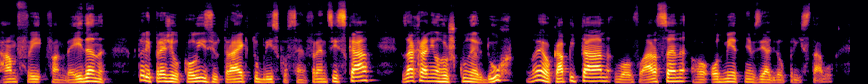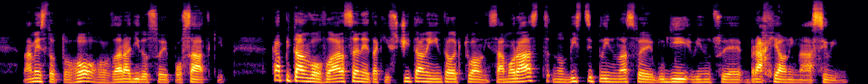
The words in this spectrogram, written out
Humphrey van Weyden, ktorý prežil kolíziu trajektu blízko San Francisca, zachránil ho škuner Duch, no jeho kapitán Wolf Larsen ho odmietne vziať do prístavu. Namiesto toho ho zaradí do svojej posádky. Kapitán Wolf Larsen je taký sčítaný intelektuálny samorast, no disciplínu na svojej ľudí vynúcuje brachiálnym násilím.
